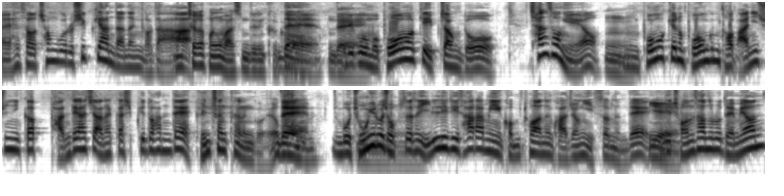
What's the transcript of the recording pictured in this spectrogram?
해서 청구를 쉽게 한다는 거다. 음, 제가 방금 말씀드린 그거. 네. 네. 그리고 뭐 보험업계 입장도 찬성이에요. 음. 음, 보험업계는 보험금 더 많이 주니까 반대하지 않을까 싶기도 한데 괜찮다는 거예요. 네, 뭐 종이로 음. 접수해서 일일이 사람이 검토하는 과정이 있었는데 예. 그게 전산으로 되면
